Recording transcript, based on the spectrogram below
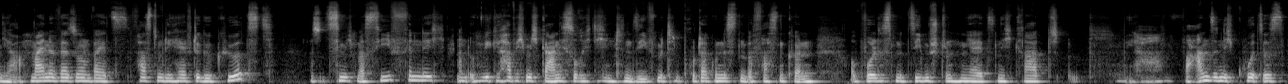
Ja, meine Version war jetzt fast um die Hälfte gekürzt. Also ziemlich massiv, finde ich. Und irgendwie habe ich mich gar nicht so richtig intensiv mit den Protagonisten befassen können. Obwohl das mit sieben Stunden ja jetzt nicht gerade ja, wahnsinnig kurz ist.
